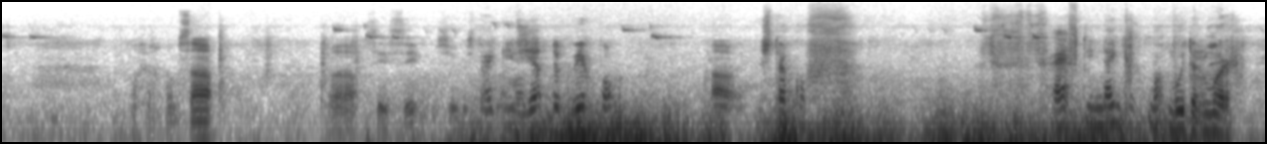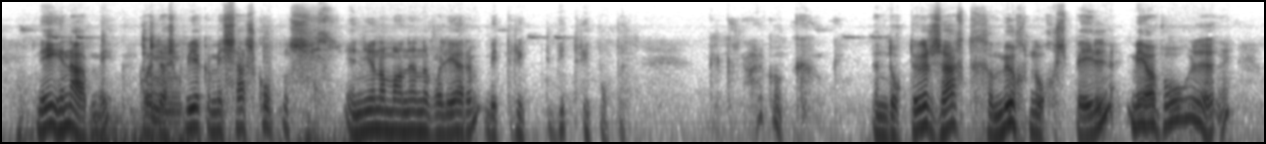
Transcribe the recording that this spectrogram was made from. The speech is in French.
On va faire comme ça. Voilà, c'est ici. Kijk, hier zit de kweekpop. Ah. Een stuk of 15 denk ik. Wat moet er maar 9 hebben. Ik dus Mhm. kweken met zes koppels. En één man in de volière met drie, met drie poppen. Kijk, kijk, Een dokter zegt, je mag nog spelen met je vogels.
